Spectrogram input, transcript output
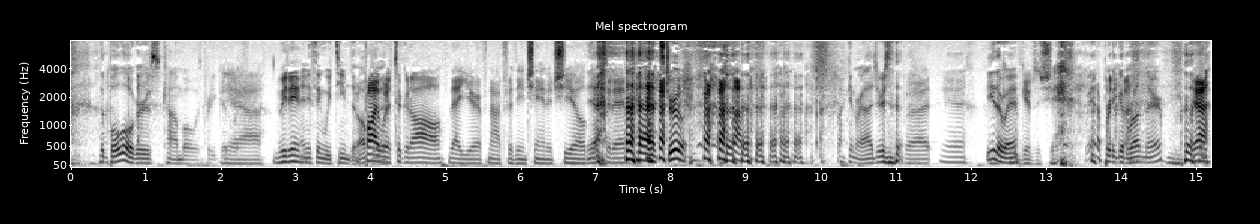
the bull ogres combo was pretty good. yeah, we didn't. anything we teamed it we up. probably would have took it all that year if not for the Enchanted Shield Yeah. That's true. Fucking Rogers. but yeah, Either way. who gives a shit? we had a pretty good run there. yeah,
